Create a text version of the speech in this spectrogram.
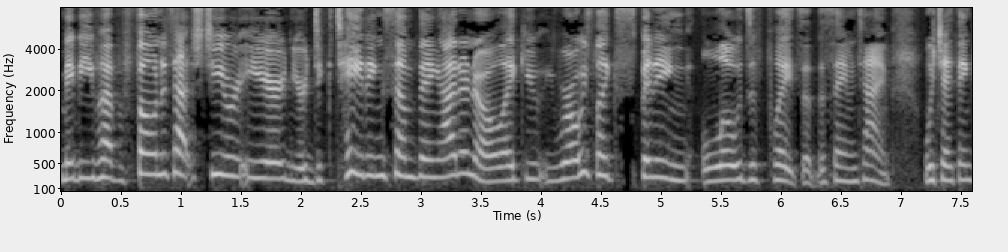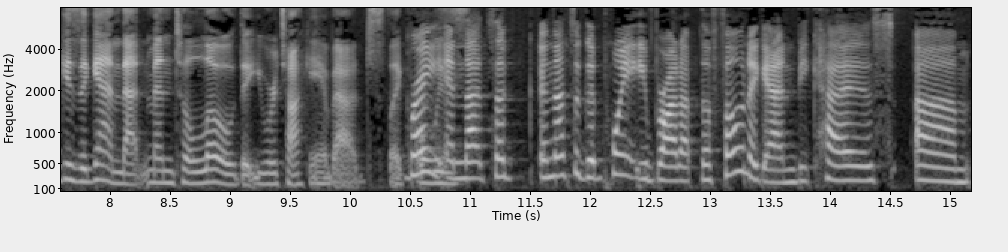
maybe you have a phone attached to your ear and you're dictating something. I don't know, like you you're always like spinning loads of plates at the same time, which I think is again that mental load that you were talking about, just like right always- and that's a and that's a good point you brought up the phone again because um,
